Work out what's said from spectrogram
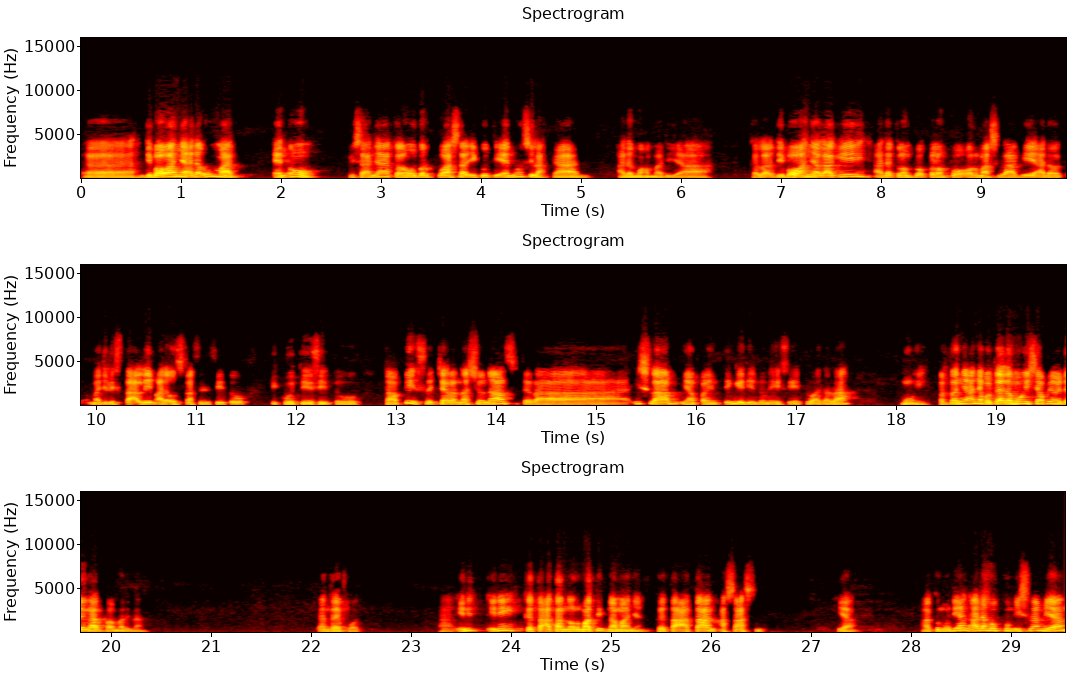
Uh, di bawahnya ada umat, NU. Misalnya kalau mau berpuasa ikuti NU silahkan. Ada Muhammadiyah. Kalau di bawahnya lagi ada kelompok-kelompok ormas lagi, ada majelis taklim, ada ustaz di situ, ikuti situ. Tapi secara nasional, secara Islam yang paling tinggi di Indonesia itu adalah MUI. Pertanyaannya kalau tidak ada MUI siapa yang dengar Pak Marilan? Kan repot. Nah, ini ini ketaatan normatif namanya, ketaatan asasi. Ya. Nah, kemudian ada hukum Islam yang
